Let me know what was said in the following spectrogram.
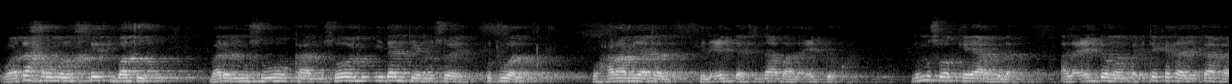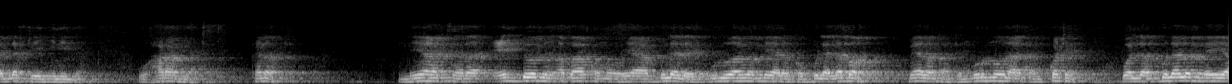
wa tahrumu alkhitbatu bari musuwo ka musoo idante muso ye futuwa la wo haramuyata le fil iddati na ba a la iddo ko. Ni musoo keya bula a la iddo maŋ ba ite keta je ka fa lafita ye ñiniŋ na wo haramuyata kana niŋ ye tara eddoo miŋ a be a kono ye a bula me ye ko bula labaŋ me ye a loŋ ko ate murunoo la a kaŋ koteŋ walla bulalo me ye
